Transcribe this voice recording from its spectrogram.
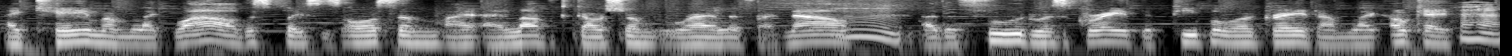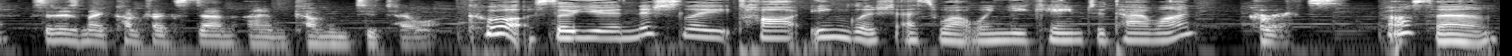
I came, I'm like, wow, this place is awesome. I, I loved Kaohsiung, where I live right now. Mm. Uh, the food was great. The people were great. I'm like, okay, Uh-huh. as soon as my contract's done, I'm coming to Taiwan. Cool. So you initially taught English as well when you came to Taiwan? Correct. Awesome.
